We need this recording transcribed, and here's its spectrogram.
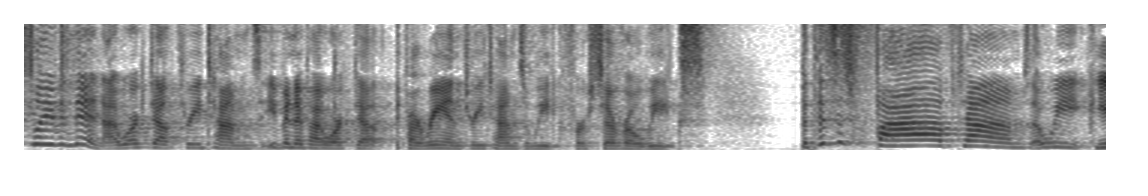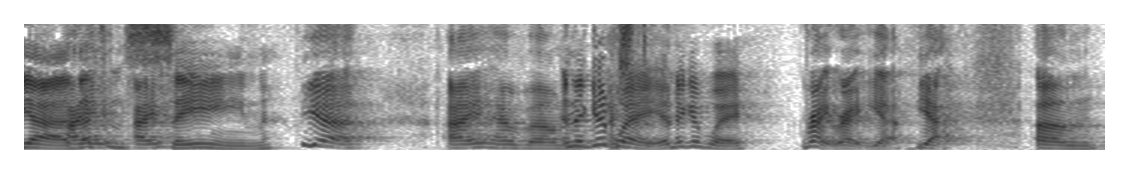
so even then, I worked out three times. Even if I worked out, if I ran three times a week for several weeks, but this is five times a week. yeah, that's I- I- insane. yeah, I have um In a good I st- way. in a good way. Right, right, yeah, yeah. Um,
